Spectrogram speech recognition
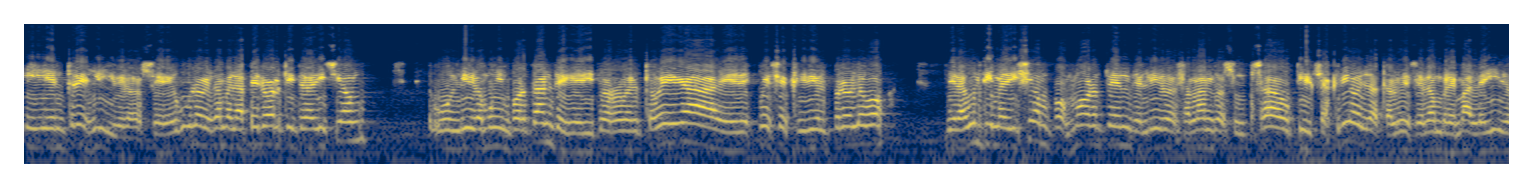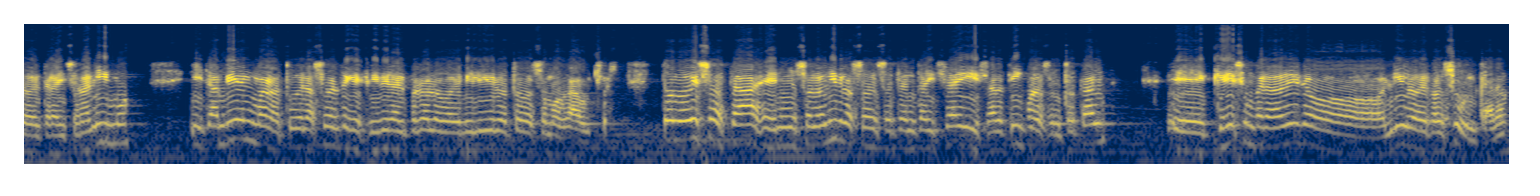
y en tres libros. Eh, uno que se llama La Pero Arte y Tradición, un libro muy importante que editó Roberto Vega, eh, después escribió el prólogo de la última edición post-mortem del libro de Fernando Subsao, Pilchas Criollas, tal vez el hombre más leído del tradicionalismo, y también, bueno, tuve la suerte que escribiera el prólogo de mi libro Todos somos gauchos. Todo eso está en un solo libro, son 76 artículos en total, eh, que es un verdadero libro de consulta, ¿no?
